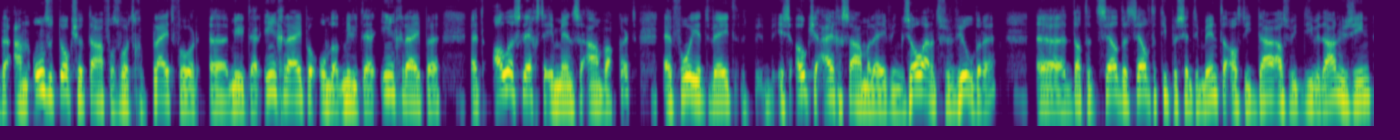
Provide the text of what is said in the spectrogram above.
aan onze talkshowtafels wordt gepleit voor eh, militair ingrijpen, omdat militair ingrijpen het allerslechtste in mensen aanwakkert. En voor je het weet is ook je eigen samenleving zo aan het verwilderen eh, dat hetzelfde, type sentimenten als, die, daar, als we, die we daar nu zien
